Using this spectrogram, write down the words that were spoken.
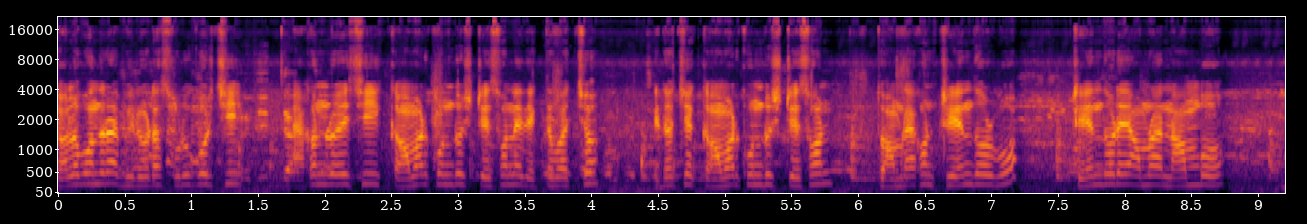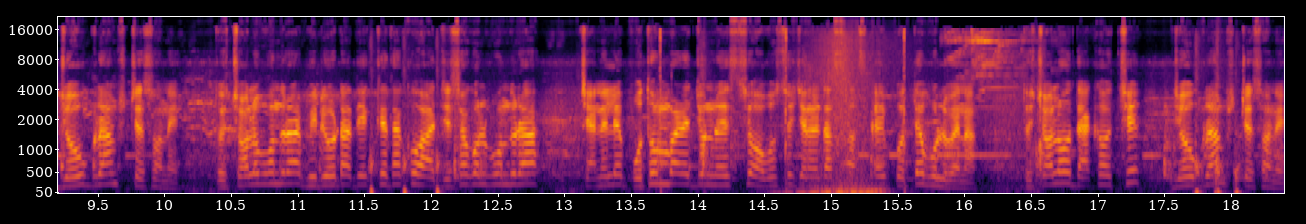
চলো বন্ধুরা, ভিডিওটা শুরু করছি। এখন রয়েছি কামারকুণ্ডু স্টেশনে, দেখতে পাচ্ছ? এটা হচ্ছে কামারকুণ্ডু স্টেশন। তো আমরা এখন ট্রেন ধরবো। ট্রেন ধরে আমরা নামবো জৌগ্রাম স্টেশনে। তো চলো বন্ধুরা, ভিডিওটা দেখতে থাকো। আর যে সকল বন্ধুরা চ্যানেলে প্রথমবারের জন্য এসছে, অবশ্যই চ্যানেলটা সাবস্ক্রাইব করতে ভুলবে না। তো চলো, দেখা হচ্ছে জৌগ্রাম স্টেশনে।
